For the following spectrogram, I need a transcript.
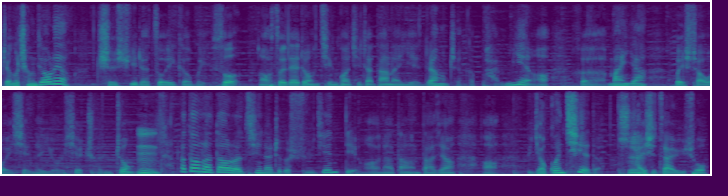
整个成交量。持续的做一个萎缩啊，所以在这种情况之下，当然也让整个盘面啊和卖压会稍微显得有一些沉重。嗯，那当然到了现在这个时间点啊，那当然大家啊比较关切的还是在于说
